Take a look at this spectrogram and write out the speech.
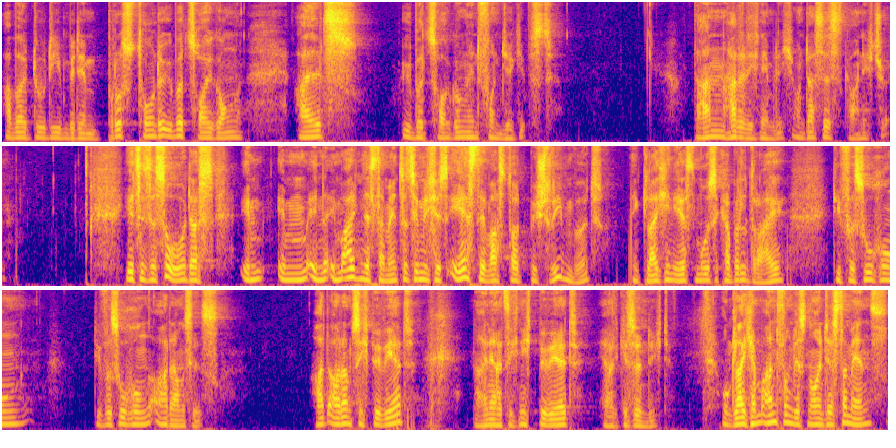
aber du die mit dem Brustton der Überzeugung als Überzeugungen von dir gibst. Dann hat er dich nämlich und das ist gar nicht schön. Jetzt ist es so, dass im, im, in, im Alten Testament so ziemlich das Erste, was dort beschrieben wird, gleich in 1. Mose Kapitel 3, die Versuchung, die Versuchung Adams ist. Hat Adam sich bewährt? Nein, er hat sich nicht bewährt, er hat gesündigt. Und gleich am Anfang des Neuen Testaments,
